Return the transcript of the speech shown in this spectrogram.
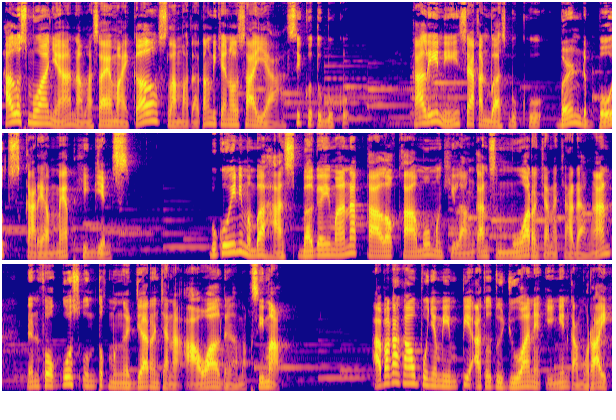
Halo semuanya, nama saya Michael. Selamat datang di channel saya, Sikutu Buku. Kali ini saya akan bahas buku Burn the Boats karya Matt Higgins. Buku ini membahas bagaimana kalau kamu menghilangkan semua rencana cadangan dan fokus untuk mengejar rencana awal dengan maksimal. Apakah kamu punya mimpi atau tujuan yang ingin kamu raih,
